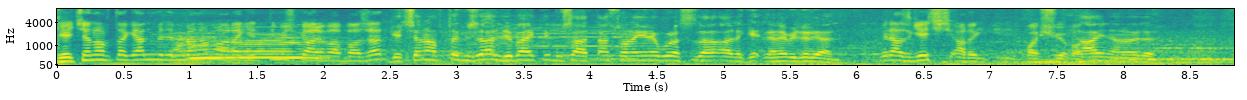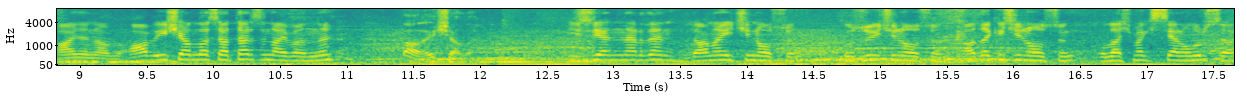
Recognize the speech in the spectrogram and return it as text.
Geçen hafta gelmedim ben ama hareketliymiş galiba pazar. Geçen hafta güzeldi. Belki bu saatten sonra yine burası da hareketlenebilir yani. Biraz geç ara- başlıyor pazar. Aynen öyle. Aynen abi. Abi inşallah satarsın hayvanını. Valla inşallah. İzleyenlerden dana için olsun, kuzu için olsun, adak için olsun ulaşmak isteyen olursa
